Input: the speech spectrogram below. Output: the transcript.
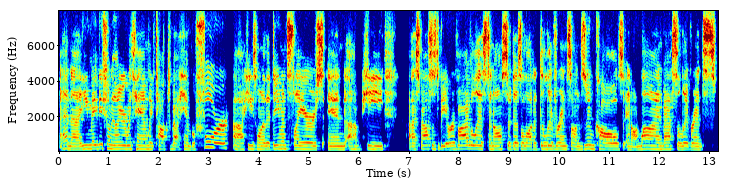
and uh, you may be familiar with him. We've talked about him before. Uh, he's one of the demon slayers, and um, he uh, spouses to be a revivalist and also does a lot of deliverance on Zoom calls and online, mass deliverance,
